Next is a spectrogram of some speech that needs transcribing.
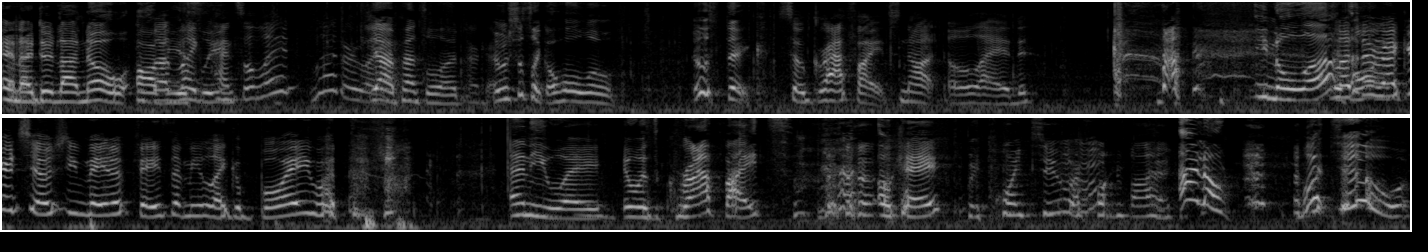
and I did not know. Is that Obviously, like pencil lead, lead or like yeah, pencil lead. Okay. It was just like a whole little. It was thick. So graphite, not lead. Enola. Let the record show she made a face at me like, a boy, what the fuck? Anyway, it was graphite. okay. Wait, point two or point mm-hmm. five? I don't. What two?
